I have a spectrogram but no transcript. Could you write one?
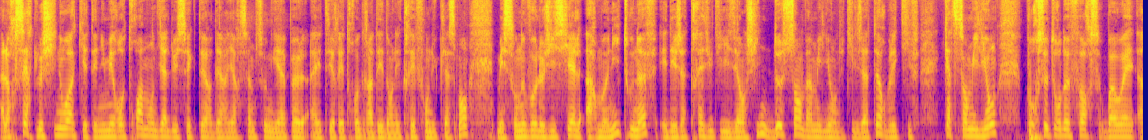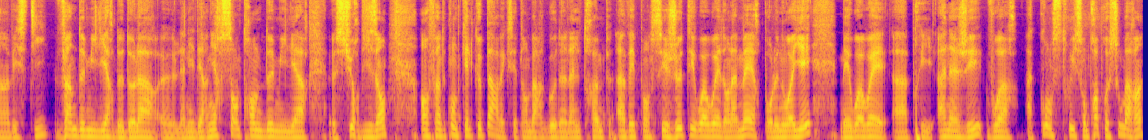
Alors certes, le chinois, qui était numéro 3 mondial du secteur derrière Samsung et Apple, a été rétrogradé dans les tréfonds du classement, mais son nouveau logiciel Harmony, tout neuf, est déjà très utilisé en Chine, 220 millions d'utilisateurs, objectif 400 millions. Pour ce tour de force, Huawei a investi 22 milliards de dollars euh, l'année dernière, 132 milliards euh, sur 10 ans. En fin de compte, quelque part, avec cet embargo, Donald Trump avait pensé jeter Huawei dans la mer pour le noyer, mais Huawei a appris à nager, voire a construit son propre sous-marin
